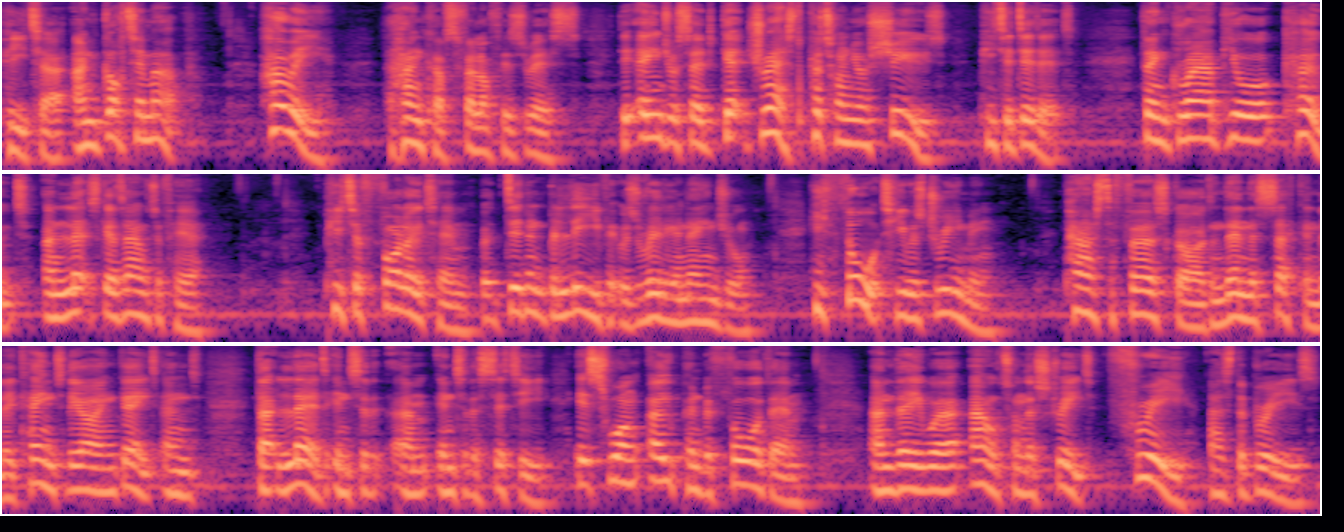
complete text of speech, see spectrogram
Peter and got him up. Hurry! The handcuffs fell off his wrists. The angel said, Get dressed, put on your shoes. Peter did it. Then grab your coat and let's get out of here. Peter followed him, but didn't believe it was really an angel. He thought he was dreaming. Past the first guard and then the second, they came to the iron gate and that led into, um, into the city. It swung open before them, and they were out on the street, free as the breeze.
